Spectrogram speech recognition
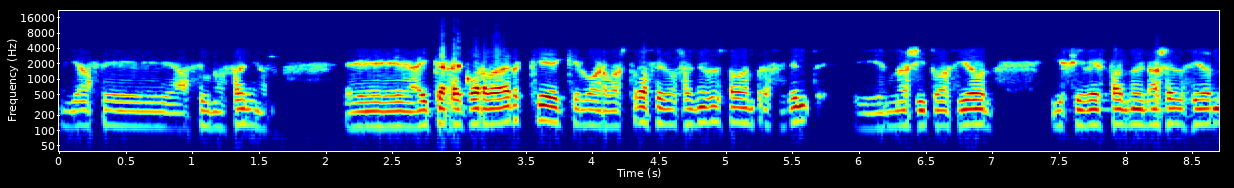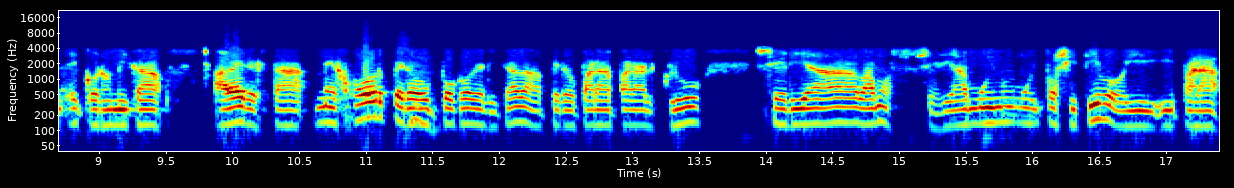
ya hace, hace unos años. Eh, hay que recordar que, que el Barbastro hace dos años estaba en preferente y en una situación y sigue estando en una situación económica, a ver, está mejor pero un poco delicada, pero para, para el club sería, vamos, sería muy, muy, muy positivo y, para,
